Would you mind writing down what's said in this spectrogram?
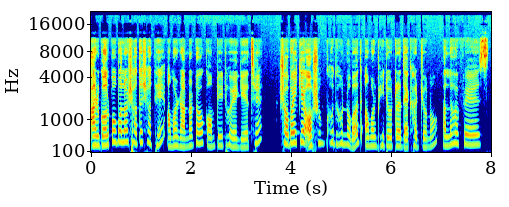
আর গল্প বলার সাথে সাথে আমার রান্নাটাও কমপ্লিট হয়ে গিয়েছে। সবাইকে অসংখ্য ধন্যবাদ আমার ভিডিওটা দেখার জন্য। আল্লাহ হাফেজ।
